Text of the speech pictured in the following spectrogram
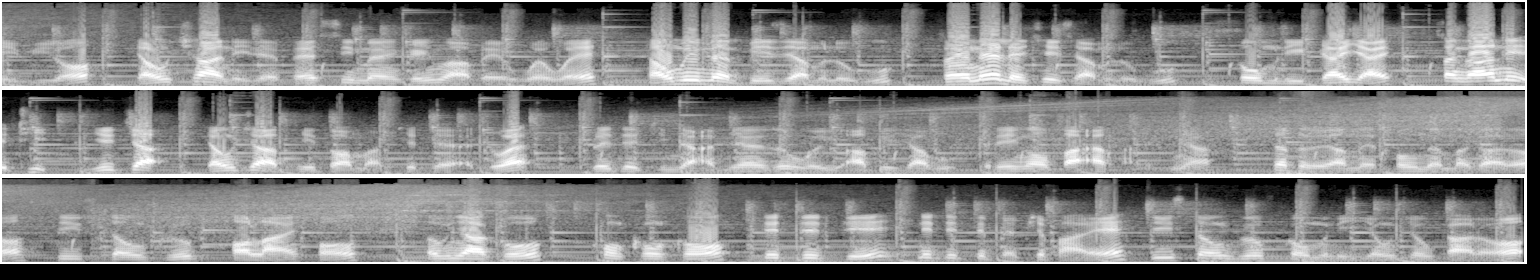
နေပြီးတော့ရောင်းချနေတဲ့ဘယ်စီမံကိန်းမှာပဲဝယ်ဝယ်ဒေါင်းမိမ့်ပေးစရာမလိုဘူး။ဗန်နဲ့လည်းချိတ်စရာမလိုဘူး။ကုမ္ပဏီတိုက်ရိုက်15နှစ်အထိရစ်ကြရောင်းချပေးသွားမှာဖြစ်တဲ့အတွက် ပြည်သူကြီးများအများဆုံးဝယ်ယူအားပေးကြဖို့သတင်းကောင်းပါအပ်ပါတယ်ခင်ဗျာဆက်သွယ်ရမယ့်ဖုန်းနံပါတ်ကတော့ Keystone Group Online Phone 39ခွန်ခွန်ခွန်111 111ပဲဖြစ်ပါတယ် Keystone Group Company ရုံးချုပ်ကတော့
